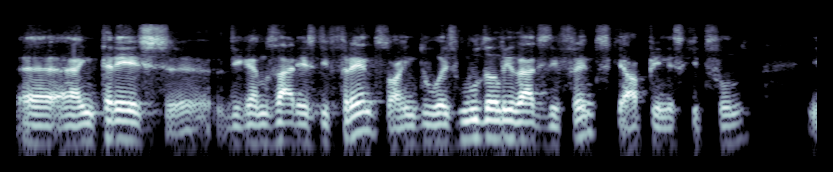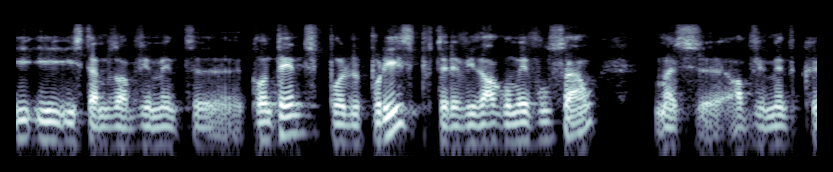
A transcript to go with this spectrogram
uh, em três, uh, digamos, áreas diferentes, ou em duas modalidades diferentes, que é alpino e ski de fundo, e, e, estamos, obviamente, contentes por, por isso, por ter havido alguma evolução, mas, uh, obviamente, que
